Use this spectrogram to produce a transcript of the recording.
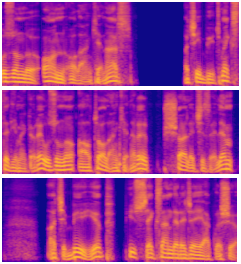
uzunluğu 10 olan kenar, açıyı büyütmek istediğime göre uzunluğu 6 olan kenarı şöyle çizelim. Açı büyüyüp 180 dereceye yaklaşıyor.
